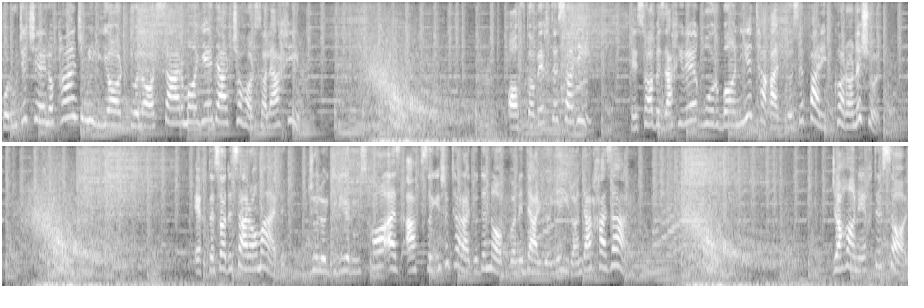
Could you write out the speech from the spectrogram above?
خروج 45 میلیارد دلار سرمایه در چهار سال اخیر. آفتاب اقتصادی حساب ذخیره قربانی تقدس فریبکارانه شد. اقتصاد سرآمد. جلوگیری روزها از افزایش تردد ناوگان دریایی ایران در خزر. جهان اقتصاد.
